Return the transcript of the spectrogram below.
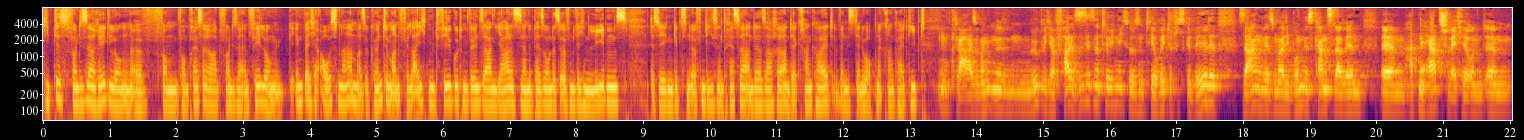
Gibt es von dieser Regelung äh, vom, vom Presserat, von dieser Empfehlung, irgendwelche Ausnahmen? Also könnte man vielleicht mit viel gutem Willen sagen, ja, das ist ja eine Person des öffentlichen Lebens, deswegen gibt es ein öffentliches Interesse an der Sache, an der Krankheit, wenn es denn überhaupt eine Krankheit gibt? Hm, klar, also ein möglicher Fall. Es ist jetzt natürlich nicht so, es ist ein theoretisches Gebilde. Sagen wir jetzt mal, die Bundeskanzlerin ähm, hat eine Herzschwäche und ähm,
